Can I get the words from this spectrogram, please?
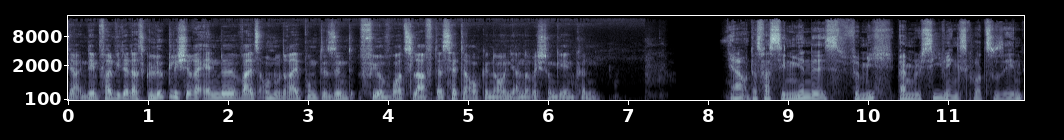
ja, in dem Fall wieder das glücklichere Ende, weil es auch nur drei Punkte sind für Wroclaw. Das hätte auch genau in die andere Richtung gehen können. Ja, und das Faszinierende ist für mich beim Receiving Squad zu sehen.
